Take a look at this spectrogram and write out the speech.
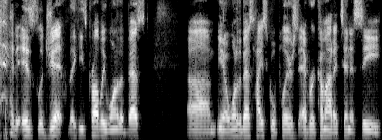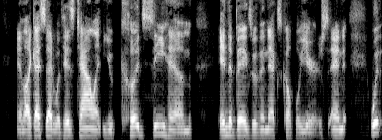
that is legit. Like he's probably one of the best, um, you know, one of the best high school players to ever come out of Tennessee. And like I said, with his talent, you could see him in the bigs within the next couple years. And with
